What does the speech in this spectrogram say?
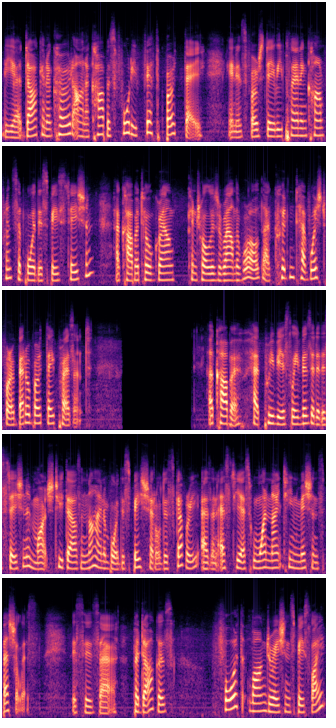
The uh, docking occurred on Acaba's 45th birthday. In his first daily planning conference aboard the space station, Acaba told ground controllers around the world, I couldn't have wished for a better birthday present. Acaba had previously visited the station in March 2009 aboard the Space Shuttle Discovery as an STS-119 mission specialist. This is uh, Padalka's fourth long-duration spaceflight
